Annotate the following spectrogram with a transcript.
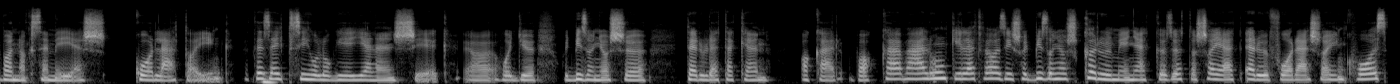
vannak személyes korlátaink. Tehát ez egy pszichológiai jelenség, hogy, hogy bizonyos területeken akár vakká válunk, illetve az is, hogy bizonyos körülmények között a saját erőforrásainkhoz,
